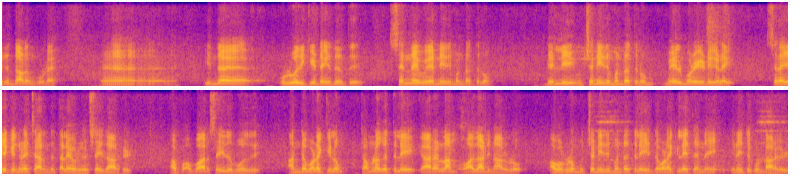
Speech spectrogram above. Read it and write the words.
இருந்தாலும் கூட இந்த உள்ஒதுக்கீட்டை எதிர்த்து சென்னை உயர்நீதிமன்றத்திலும் டெல்லி உச்சநீதிமன்றத்திலும் மேல்முறையீடுகளை சில இயக்கங்களை சார்ந்த தலைவர்கள் செய்தார்கள். அப் அவ்வாறு செய்தபோது அந்த வழக்கிலும் தமிழகத்திலே யாரெல்லாம் வாதாடினார்களோ அவர்களும் உச்ச நீதிமன்றத்திலே இந்த வழக்கிலே தன்னை இணைத்து கொண்டார்கள்.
